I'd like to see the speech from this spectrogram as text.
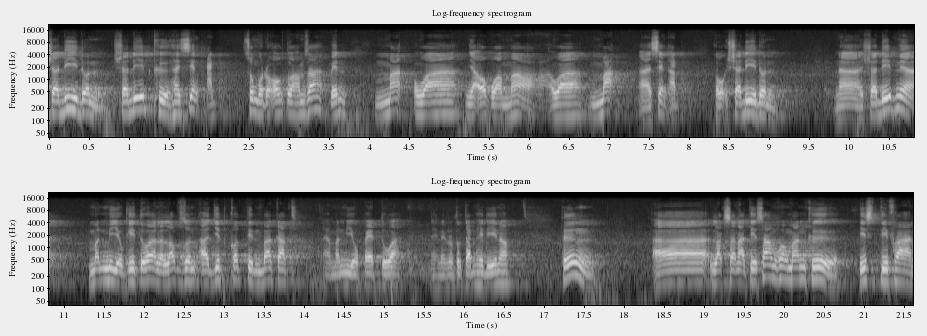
ชาดีดนชาดีดคือให้เสียงอัด สมมติเราออกตัวฮัมซะเป็นมะวาอย่าออกว่ามะวามะเสียงอัดเขาบอกชาดีดนนะชาดีดเนี่ยมันมีอยู่กี่ตัวละลับซุนอาจิตกตินบากัตมันมีอยู่แปดตัวในเราต้องจำให้ดีเนาะถึงลักษณะที่สามของมันคืออิสติฟาน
